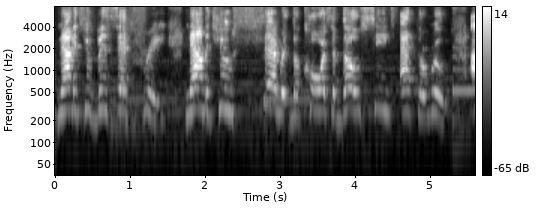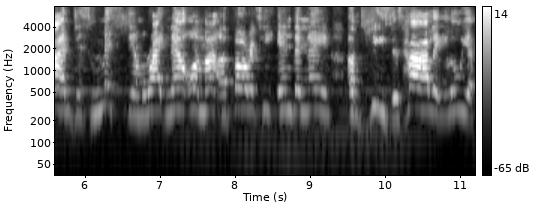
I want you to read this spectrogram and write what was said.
Now that you've been set free, now that you've severed the cords of those seeds at the root, I've dismissed them right now on my authority in the name of Jesus. Hallelujah.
